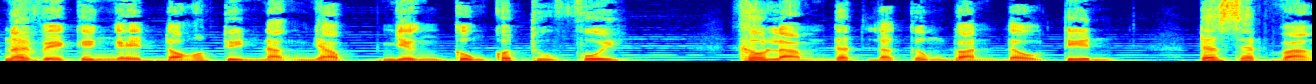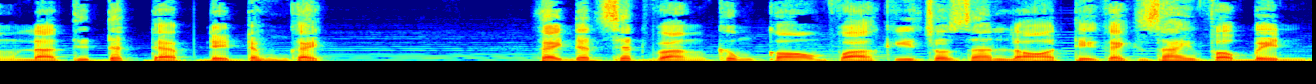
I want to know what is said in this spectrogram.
Nói về cái nghề đó tuy nặng nhọc nhưng cũng có thú vui. Khâu làm đất là công đoạn đầu tiên, đất sét vàng là thứ đất đẹp để đóng gạch. Gạch đất xét vàng không co và khi cho ra lò thì gạch dai vào bền.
